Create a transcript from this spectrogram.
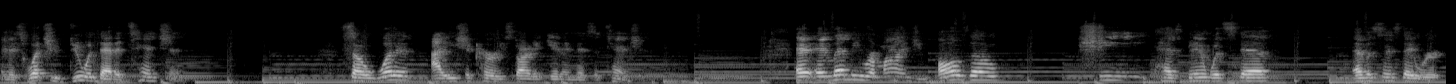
And it's what you do with that attention. So, what if Ayesha Curry started getting this attention? And, and let me remind you, although she has been with Steph ever since they were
